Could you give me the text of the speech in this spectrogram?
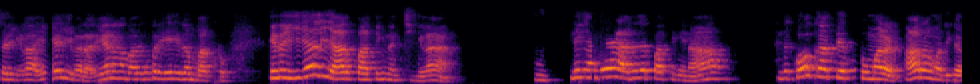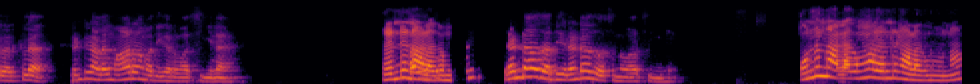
சரிங்களா? ஏலி வராரு. ஏன்னா நம்ம அதுக்கப்புறம் ஏலி தான் பார்க்குறோம் இந்த ஏலி யார் பார்த்தீங்கன்னு வச்சுங்களேன் நீங்க அதே அதுல பார்த்தீங்கன்னா இந்த கோகாத்தியர் குமாரன் ஆறாம் அதிகாரம் இருக்குல்ல? ரெண்டு நாளாகும் ஆறாம் அதிகாரம் வாசிங்களேன் ரெண்டு நாளாகம்? ரெண்டாவது அதிகாரம் ரெண்டாவது வசனம் வாசிங்க. ஒண்ணு நாளாகமா ரெண்டு நாளாகமாண்ணா?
